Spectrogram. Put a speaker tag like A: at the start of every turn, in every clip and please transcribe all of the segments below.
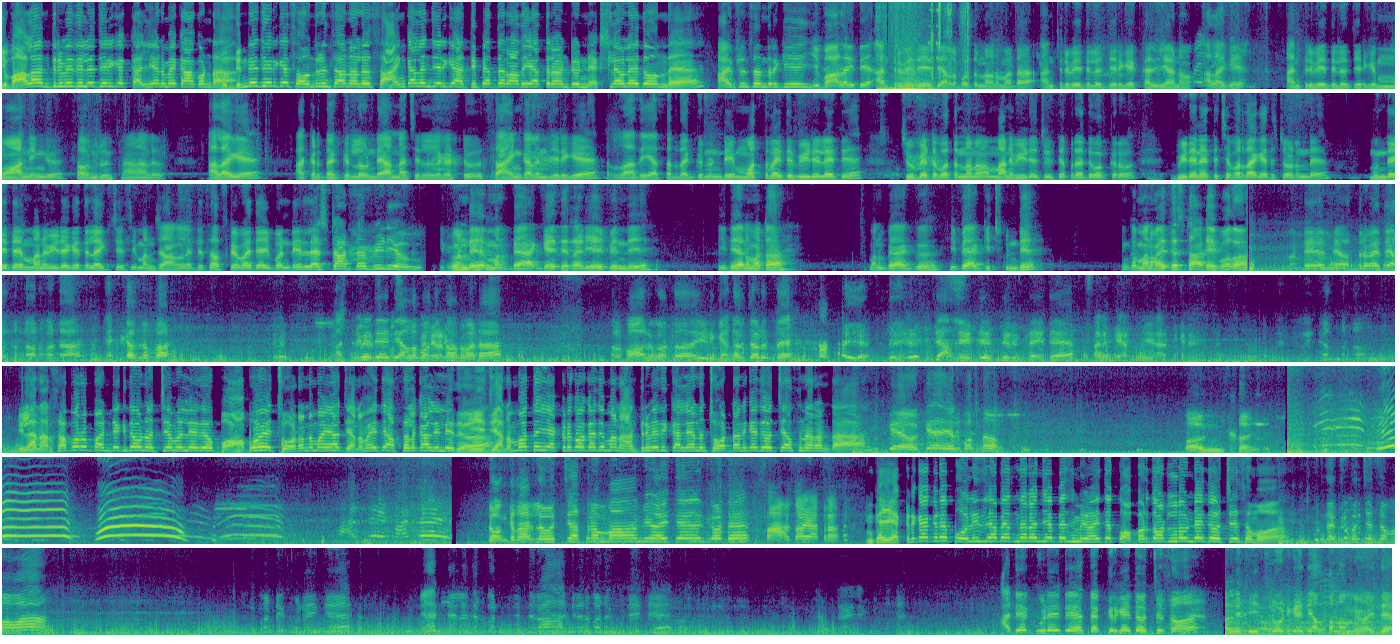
A: ఇవాళ అంతర్వేదిలో జరిగే కళ్యాణమే కాకుండా పొద్దున్నే జరిగే సౌందర్య స్థానాలు సాయంకాలం జరిగే అతిపెద్ద రథయాత్ర అంటూ నెక్స్ట్ లెవెల్ అయితే ఉంది. హాయ్ ఫ్రెండ్స్ అందరికి ఇవాళ అయితే అంతర్వేది అయితే వెళ్ళబోతున్నాం అనమాట అంతర్వేదిలో జరిగే కళ్యాణం అలాగే అంతర్వేదిలో జరిగే మార్నింగ్ సౌందర్య స్నానాలు అలాగే అక్కడ దగ్గరలో ఉండే అన్నా చెల్లెల గట్టు సాయంకాలం జరిగే రథయాత్ర దగ్గర నుండి మొత్తం అయితే వీడియోలు అయితే చూపెట్టబోతున్నాను. మన వీడియో చూస్తే ప్రతి ఒక్కరూ వీడియోని అయితే చివరిదాకా అయితే చూడండి. ముందైతే మన వీడియోకి అయితే లైక్ చేసి మన ఛానల్ అయితే సబ్స్క్రైబ్ అయితే అయిపోండి. లెట్ స్టార్ట్ ద వీడియో ఇదిగోండి మన బ్యాగ్ అయితే రెడీ అయిపోయింది. ఇదే అనమాట మన బ్యాగ్. ఈ బ్యాగ్ ఇచ్చుకుంటే ఇంకా మనం అయితే స్టార్ట్ అయిపోదాం. ఇదిగోండి మేమందరం అయితే వెళ్తున్నాం అనమాట ఎక్కడికి వెళ్తున్నాం బా? అంతర్వేది అయితే వెళ్ళబోతున్నాం అనమాట అసలు మామూలుగా ఉండదు వీడికి ఎండ చూడండి చాలా లేట్ చేస్తాడు ఇప్పుడైతే. ఇలా నరసాపురం పంటెక్కిదామని వచ్చేమో లేదు. బాబోయ్ చూడనమయ్యా జనం అయితే అస్సలు ఖాళీ లేదు. ఈ జనం మొత్తం ఎక్కడికో కదా మన అంతర్వేది కళ్యాణం చూడడానికి అయితే వచ్చేస్తున్నారంట. ఓకే ఓకే వెళ్ళిపోతున్నాం. డొంకదారిలో వచ్చేస్తున్నామ్మా మేమైతే ఇదిగోండి
B: సాహసయాత్ర
A: ఇంకా ఎక్కడికక్కడే పోలీసులు ఆపేస్తున్నారని చెప్పేసి మేమైతే కొబ్బరి తోటలో ఉండి అయితే వచ్చేసాము. ఇప్పుడు దగ్గరకు వచ్చేసామావా అదే గుడి అయితే. దగ్గరికి అయితే వచ్చేసాం. మళ్ళీ బీచ్ రోడ్కి అయితే వెళ్తున్నాం మేమైతే.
